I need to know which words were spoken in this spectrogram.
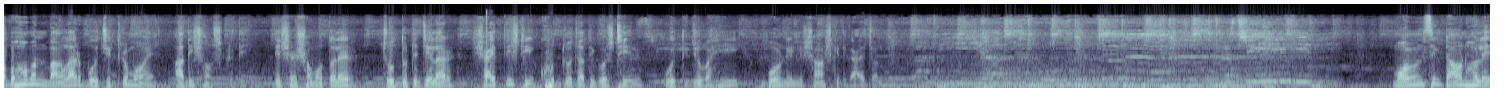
আবহমান বাংলার বৈচিত্র্যময় আদি সংস্কৃতি। দেশের সমতলের চোদ্দটি জেলার সাঁত্রিশটি ক্ষুদ্র জাতিগোষ্ঠীর ঐতিহ্যবাহী বর্ণিল সাংস্কৃতিক আয়োজন। ময়মনসিং টাউন হলে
